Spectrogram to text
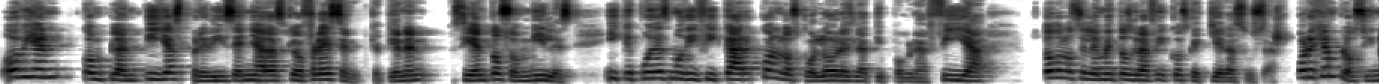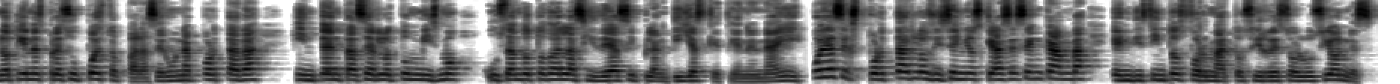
o bien con plantillas prediseñadas que ofrecen, que tienen cientos o miles, y que puedes modificar con los colores, la tipografía, todos los elementos gráficos que quieras usar. Por ejemplo, si no tienes presupuesto para hacer una portada, intenta hacerlo tú mismo usando todas las ideas y plantillas que tienen ahí. Puedes exportar los diseños que haces en Canva en distintos formatos y resoluciones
